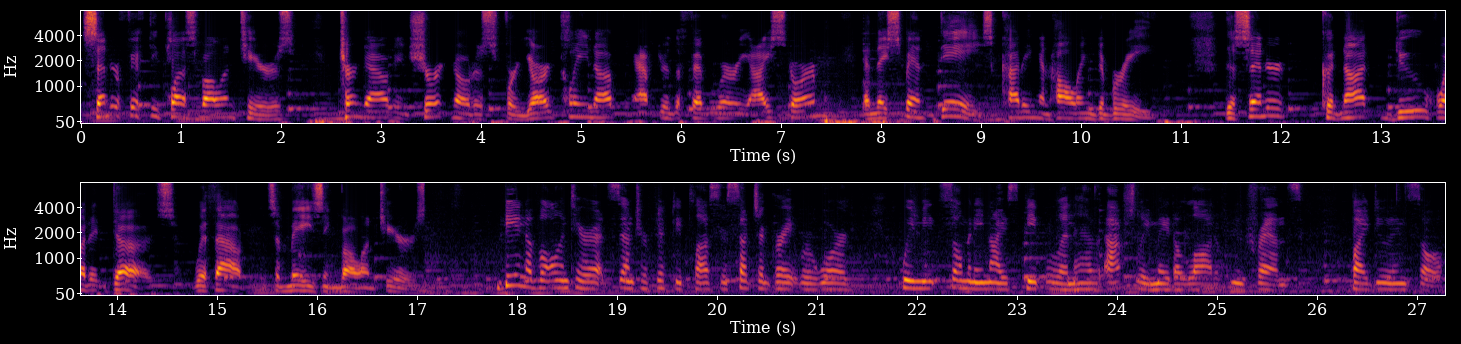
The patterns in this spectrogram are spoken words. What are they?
Center 50 plus volunteers turned out in short notice for yard cleanup after the February ice storm, and they spent days cutting and hauling debris. The center could not do what it does without its amazing volunteers. Being a volunteer at Center 50 Plus is such a great reward. We meet so many nice people and have actually made a lot of new friends by doing so.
